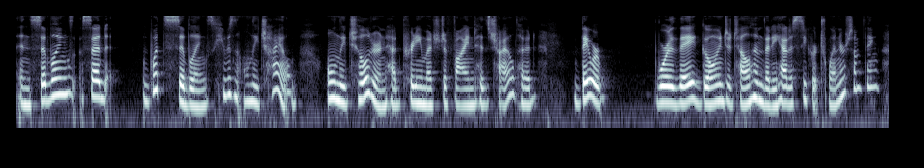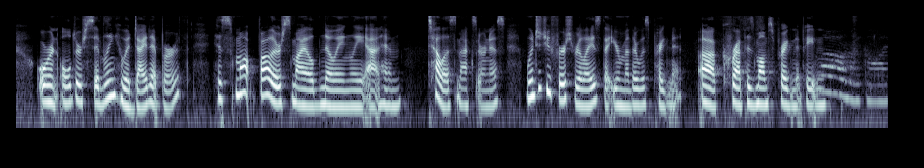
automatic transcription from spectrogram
and siblings, said, What siblings? He was an only child only children had pretty much defined his childhood. They were were they going to tell him that he had a secret twin or something or an older sibling who had died at birth? His small father smiled knowingly at him. Tell us, Max Ernest, when did you first realize that your mother was pregnant? Ah, crap, his mom's pregnant, Peyton. Oh my god.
